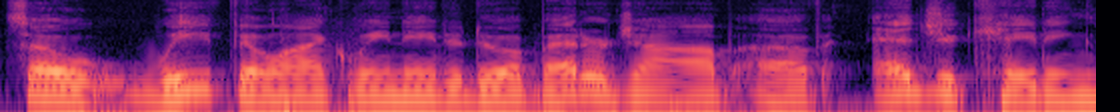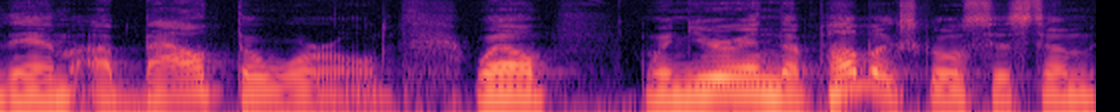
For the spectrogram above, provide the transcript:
So we feel like we need to do a better job of educating them about the world. Well, when you're in the public school system,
